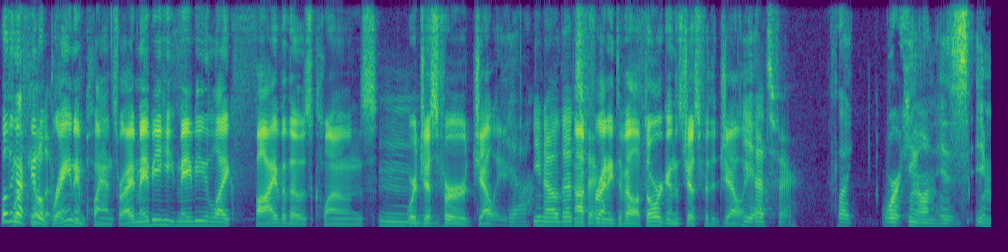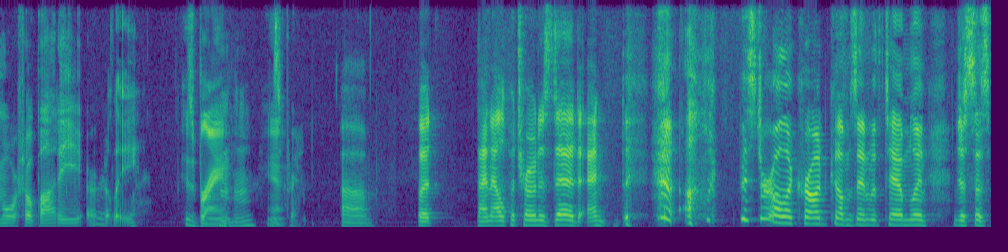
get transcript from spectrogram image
Well, they got fetal killed. brain implants, right? Maybe he, maybe like five of those clones were just for jelly, Yeah. You know, that's not fair. for any developed organs, just for the jelly. Yeah. That's fair. Like working on his immortal body early. His brain. Mm-hmm. Yeah. Um, but then El Patron is dead, and Mr. Alacrán comes in with Tam Lin and just says,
